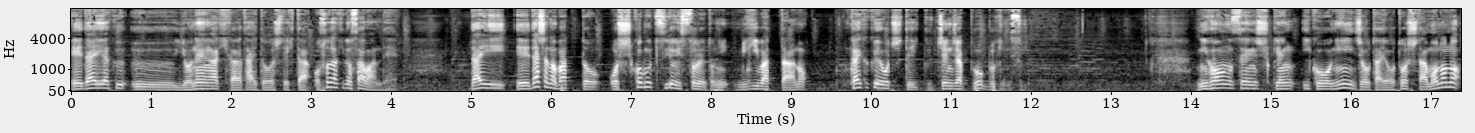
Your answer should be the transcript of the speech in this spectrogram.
え大学4年秋から台頭してきた遅咲きの左腕で、大え打者のバットを押し込む強いストレートに右バッターの外角へ落ちていくチェンジアップを武器にする。日本選手権以降に状態を落としたものの、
